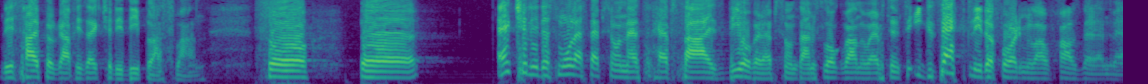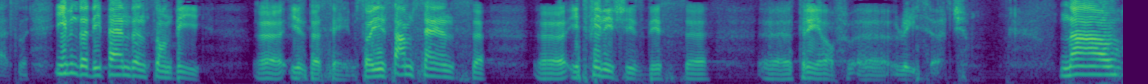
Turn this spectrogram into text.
this hypergraph is actually d plus 1. So uh, actually the smallest epsilon nets have size d over epsilon times log 1 over epsilon. It's exactly the formula of Haussler and Welzl. Even the dependence on d is the same. So in some sense, uh, uh, it finishes this uh, uh, trail of uh, research. Now,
